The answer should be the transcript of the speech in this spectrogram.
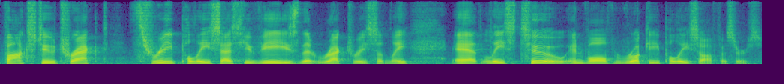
Fox 2 tracked three police SUVs that wrecked recently. At least two involved rookie police officers.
